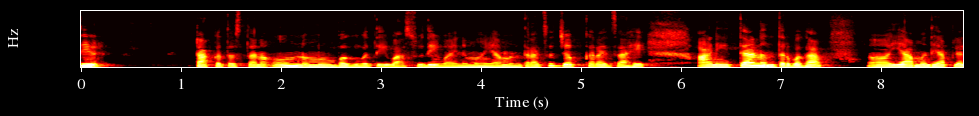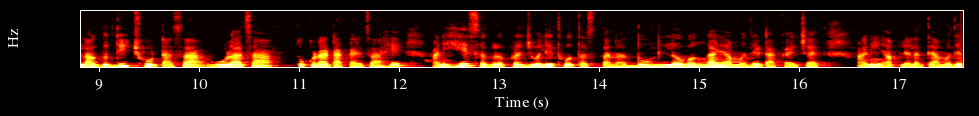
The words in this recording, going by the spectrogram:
तीळ टाकत असताना ओम नमो भगवते वासुदेवाय नमः या मंत्राचा जप करायचा आहे. आणि त्यानंतर बघा यामध्ये आपल्याला अगदी छोटासा गुळाचा तुकडा टाकायचा आहे आणि हे सगळं प्रज्वलित होत असताना दोन लवंगा यामध्ये टाकायच्या आहेत आणि आपल्याला त्यामध्ये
